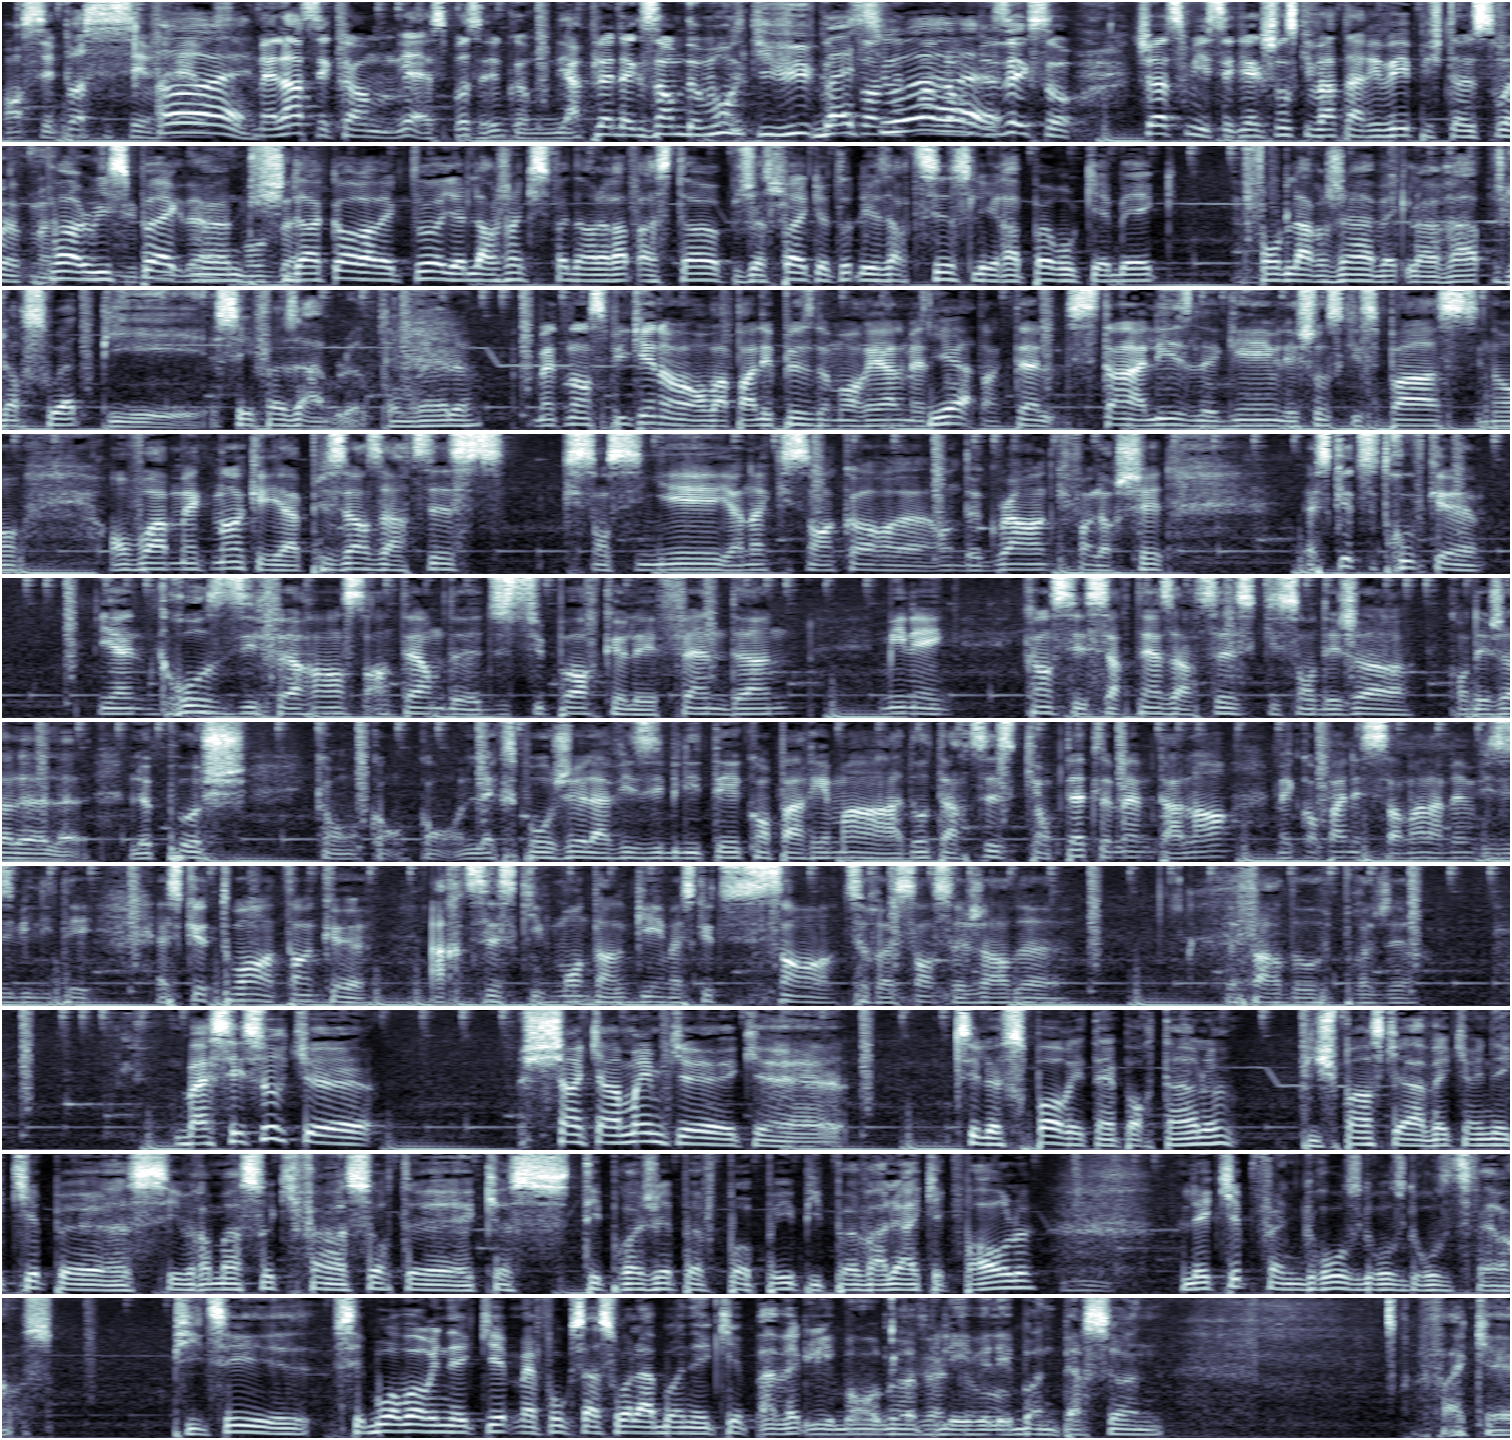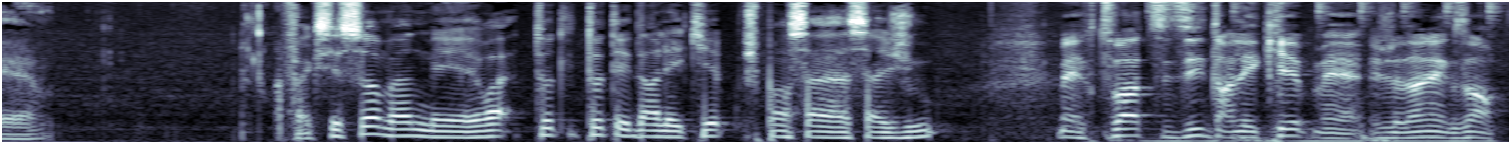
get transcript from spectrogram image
on sait pas si c'est vrai. Ah ouais. Mais là, c'est comme, yeah, c'est possible. Comme, il y a plein d'exemples de monde qui vivent Ben, comme ça, tu vois, leur musique. So, trust me, c'est quelque chose qui va t'arriver, puis je te le souhaite, man. Ah, respect, man. Je suis d'accord avec toi. Il y a de l'argent qui se fait dans le rap à cette heure. Puis j'espère que tous les artistes, les rappeurs au Québec font de l'argent avec leur rap. Je leur souhaite. Puis c'est faisable, là, pour vrai, là. Maintenant, speaking, on va parler plus de Montréal maintenant Yeah. en tant que tel. Si tu analyses le game, les choses qui se passent, sinon, on voit maintenant qu'il y a plusieurs artistes qui sont signés, il y en a qui sont encore euh, underground, qui font leur shit. Est-ce que tu trouves que il y a une grosse différence en termes de, du support que les fans donnent? Meaning, quand c'est certains artistes qui sont déjà, qui ont déjà le, le, push, qui ont, qui ont- l'exposure, la visibilité, comparément à d'autres artistes qui ont peut-être le même talent, mais qui n'ont pas nécessairement la même visibilité. Est-ce que toi, en tant qu'artiste qui monte dans le game, est-ce que tu sens, tu ressens ce genre de, de fardeau, je pourrais? Ben, c'est sûr que je sens quand même que, que tu sais, le sport est important, là. Puis je pense qu'avec une équipe, euh, c'est vraiment ça qui fait en sorte euh, que tes projets peuvent popper puis peuvent aller à quelque part, là. L'équipe fait une grosse, grosse, grosse différence. Puis, tu sais, c'est beau avoir une équipe, mais il faut que ça soit la bonne équipe avec les bons gars les, les bonnes personnes. Fait que... Fait que c'est ça, man. Mais ouais, tout, tout est dans l'équipe. Je pense que ça, ça joue. Mais tu vois, tu dis dans l'équipe, mais je donne un exemple.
